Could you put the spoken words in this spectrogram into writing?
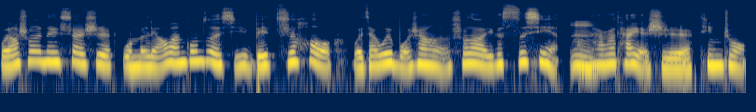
我要说的那事儿是我们聊完工作的喜与悲之后，我在微博上收到一个私信，嗯，他说他也是听众，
